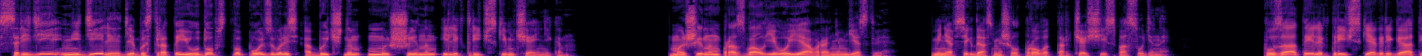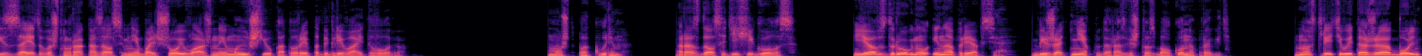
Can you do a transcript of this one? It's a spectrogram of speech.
Среди недели для быстроты и удобства пользовались обычным мышиным электрическим чайником. Мышиным прозвал его я в раннем детстве. Меня всегда смешил провод, торчащий из посудины. Пузатый электрический агрегат из-за этого шнура казался мне большой важной мышью, которая подогревает воду. «Может, покурим?» — раздался тихий голос. Я вздрогнул и напрягся. Бежать некуда, разве что с балкона прыгать. Но с третьего этажа боль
